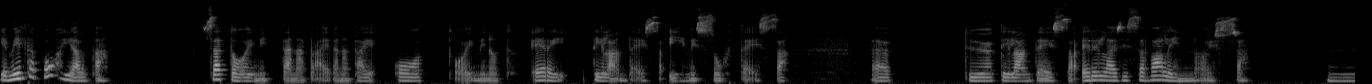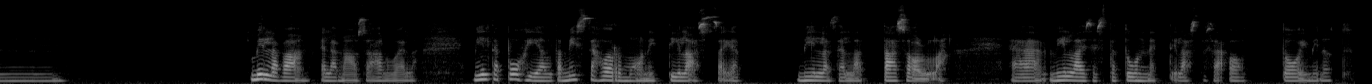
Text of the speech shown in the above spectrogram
Ja miltä pohjalta sä toimit tänä päivänä tai oot toiminut eri tilanteissa, ihmissuhteissa, työtilanteissa, erilaisissa valinnoissa – mm, millä vaan elämäosa-alueella, miltä pohjalta, missä hormonitilassa ja millaisella tasolla, ää, millaisesta tunnetilasta sä oot toiminut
